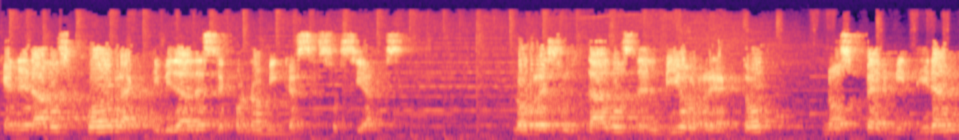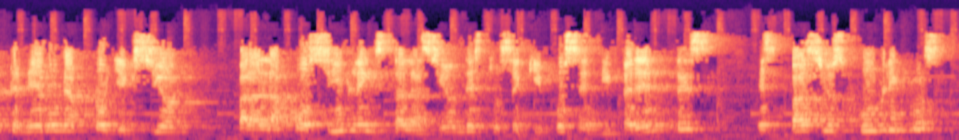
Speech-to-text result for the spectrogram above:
generados por actividades económicas y sociales. Los resultados del bioreactor nos permitirán tener una proyección para la posible instalación de estos equipos en diferentes espacios públicos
